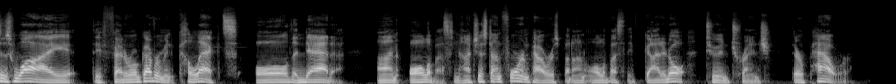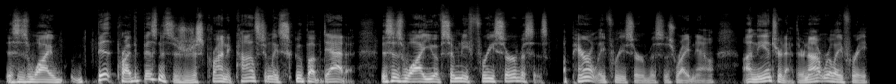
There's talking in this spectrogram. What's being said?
is why the federal government collects all the data on all of us, not just on foreign powers, but on all of us. They've got it all to entrench their power. This is why bi- private businesses are just trying to constantly scoop up data. This is why you have so many free services, apparently free services right now on the internet. They're not really free.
